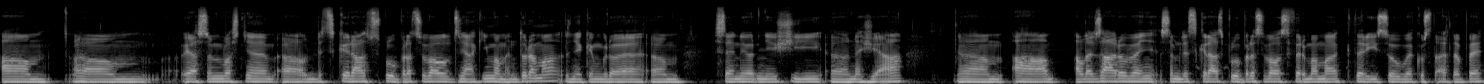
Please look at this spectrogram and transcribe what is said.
A um, já jsem vlastně uh, vždycky rád spolupracoval s nějakýma mentorama, s někým, kdo je um, seniornější uh, než já, um, a, ale zároveň jsem rád spolupracoval s firmama, které jsou jako startupy,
